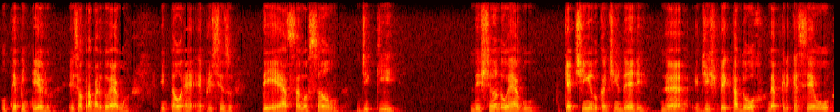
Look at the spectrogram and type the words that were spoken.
o tempo inteiro. Esse é o trabalho do ego. Então é, é preciso ter essa noção de que deixando o ego quietinho no cantinho dele, né, de espectador, né, porque ele quer ser o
